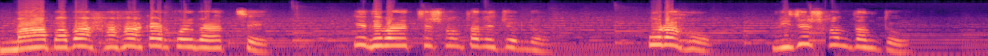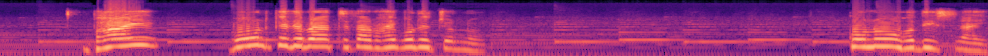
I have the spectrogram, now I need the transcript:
মা, বাবা হাহাকার করে বেড়াচ্ছে, কেঁদে বেড়াচ্ছে সন্তানের জন্য। ওরা হোক, নিজের সন্তান তো। ভাই, বোন কেঁদে বেড়াচ্ছে তার ভাই বোনের জন্য। কোনো হদিস নাই।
